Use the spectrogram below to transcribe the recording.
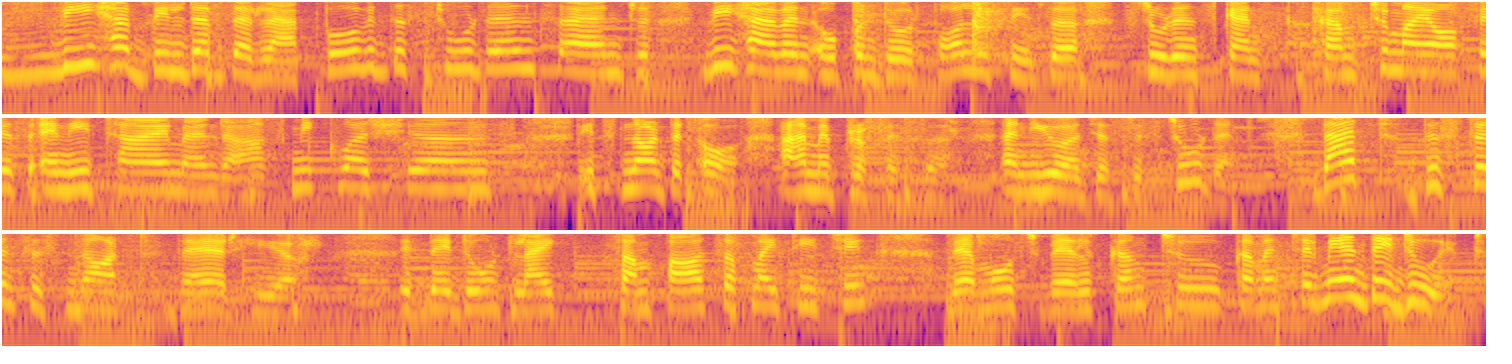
we have built up the rapport with the students and we have an open door policy. The students can come to my office anytime and ask me questions. It's not that, oh, I'm a professor and you are just a student. That distance is not there here. If they don't like some parts of my teaching, they're most welcome to come and tell me and they do it.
